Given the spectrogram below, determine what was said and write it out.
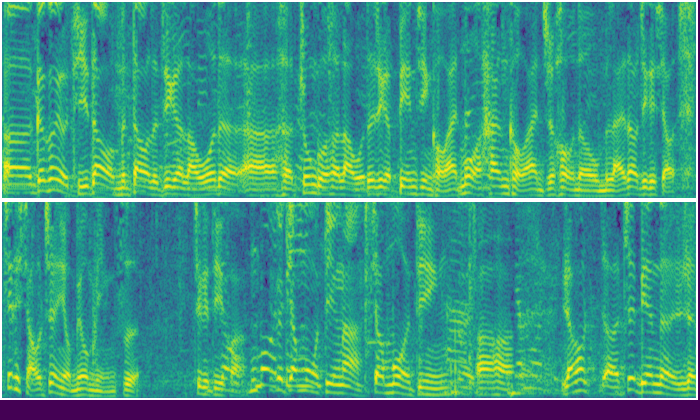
呃，刚刚有提到我们到了这个老挝的呃和中国和老挝的这个边境口岸莫罕口岸之后呢，我们来到这个小这个小镇有没有名字？这个地方这个叫莫丁啦，叫莫丁啊哈。然后呃这边的人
